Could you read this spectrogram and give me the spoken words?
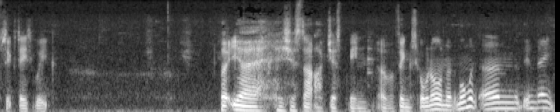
six days a week. But yeah, it's just that I've just been other things going on at the moment, and at the end of the day,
